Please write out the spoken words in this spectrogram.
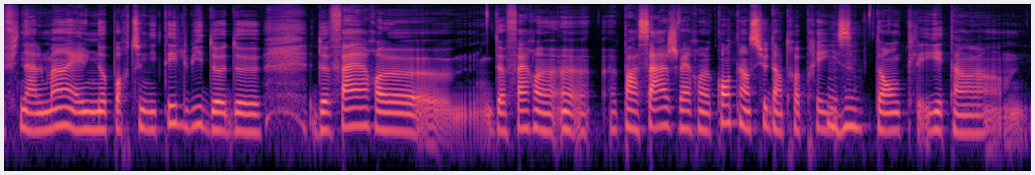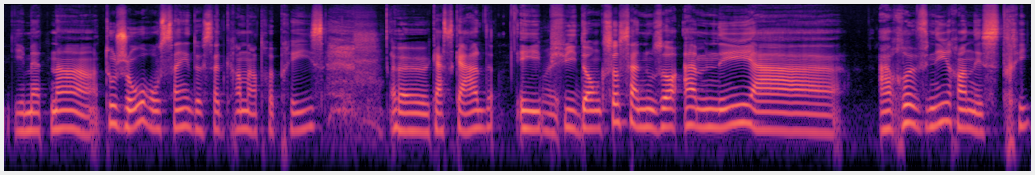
finalement, ait une opportunité, lui, de, de, de faire, de faire un, un- un passage vers un contentieux d'entreprise. Donc, il est, en, il est maintenant toujours au sein de cette grande entreprise, Cascade. Et Oui. puis, donc, ça, ça nous a amené à, à revenir en Estrie.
